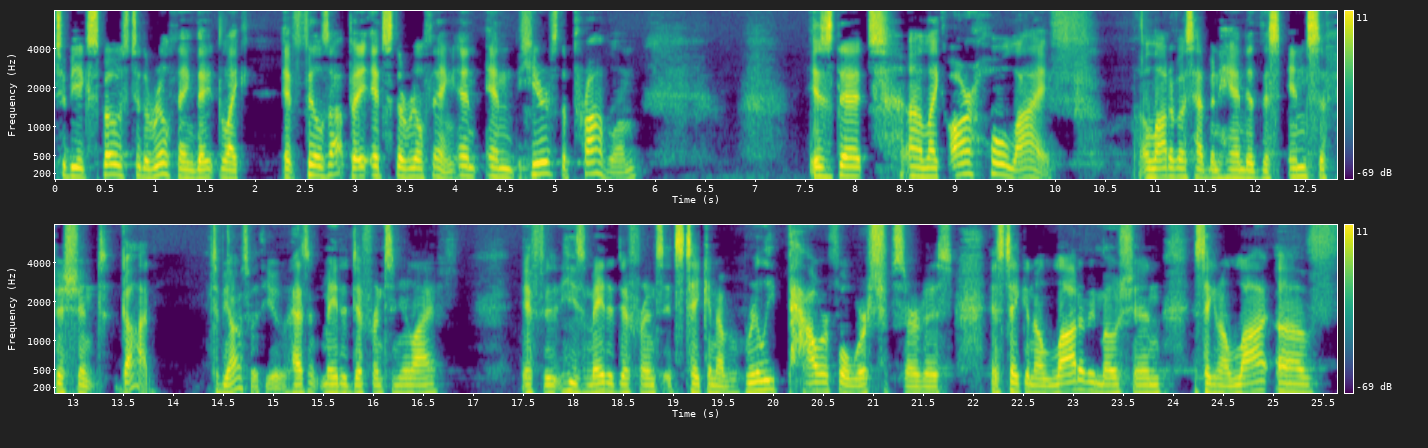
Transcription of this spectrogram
to be exposed to the real thing, they like it fills up. It's the real thing. And and here's the problem: is that uh, like our whole life, a lot of us have been handed this insufficient God, to be honest with you. Hasn't made a difference in your life. If he's made a difference, it's taken a really powerful worship service. It's taken a lot of emotion. It's taken a lot of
